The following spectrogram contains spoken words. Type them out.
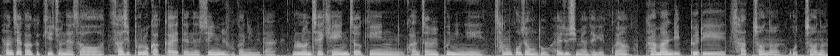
현재 가격 기준에서 40% 가까이 되는 수익률 구간입니다. 물론 제 개인적인 관점일 뿐이니 참고 정도 해주시면 되겠고요. 다만 리플이 4천원, 5천원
